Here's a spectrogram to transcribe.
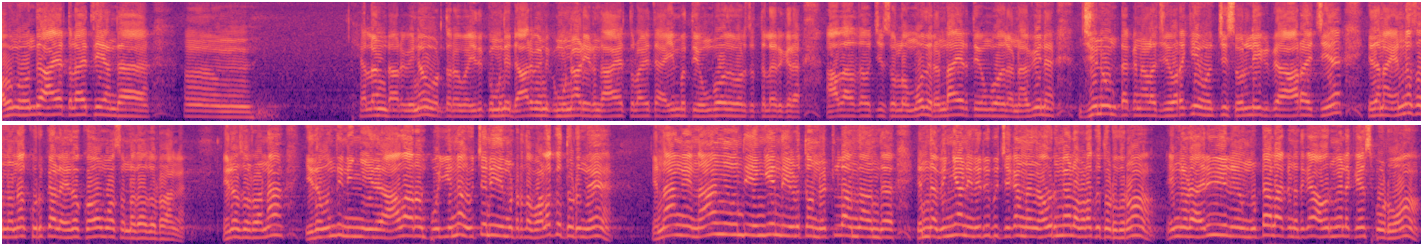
அவங்க வந்து ஆயிரத்தி தொள்ளாயிரத்தி அந்த ஹெலன் டார்வினோ ஒருத்தர் இதுக்கு முந்தைய டார்வினுக்கு முன்னாடி இருந்த ஆயிரத்தி தொள்ளாயிரத்தி ஐம்பத்தி ஒம்பது வருஷத்தில் இருக்கிற ஆதாரத்தை வச்சு சொல்லும் போது ரெண்டாயிரத்தி ஒம்போதில் நவீன ஜீனோம் டெக்னாலஜி வரைக்கும் வச்சு சொல்லி ஆராய்ச்சியை இதை நான் என்ன சொன்னேன்னா குறுக்கால ஏதோ கோபமாக சொன்னதாக சொல்கிறாங்க என்ன சொல்கிறேன்னா இதை வந்து நீங்கள் இது ஆதாரம் போயின்னா உச்சநீதிமன்றத்தை வழக்கு தொடுங்க. நாங்கள் நாங்கள் வந்து எங்கேருந்து எடுத்தோம் நெட்டில் அந்த அந்த எந்த விஞ்ஞானி நிரூபிச்சுக்கா நாங்கள் அவர் மேலே வழக்கு தொடுக்கிறோம். எங்களோட அறிவியல் முட்டாளாக்குனதுக்காக அவர் மேலே கேஸ் போடுவோம்.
